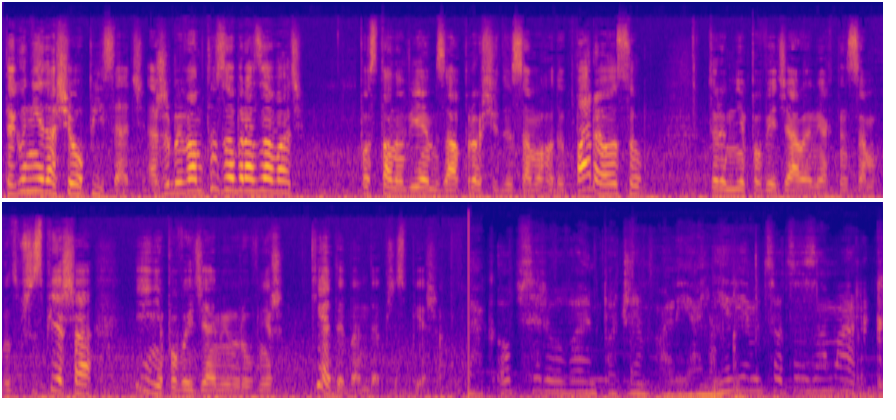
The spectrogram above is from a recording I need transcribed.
Tego nie da się opisać, a żeby Wam to zobrazować, postanowiłem zaprosić do samochodu parę osób, którym nie powiedziałem, jak ten samochód przyspiesza i nie powiedziałem im również, kiedy będę przyspieszał. Tak, obserwowałem, patrzyłem, ale ja nie wiem, co to za marka.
